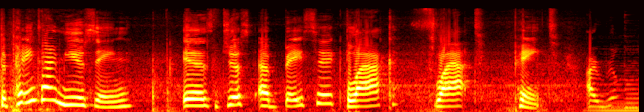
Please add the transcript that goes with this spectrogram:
The paint I'm using is just a basic black flat paint. I really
